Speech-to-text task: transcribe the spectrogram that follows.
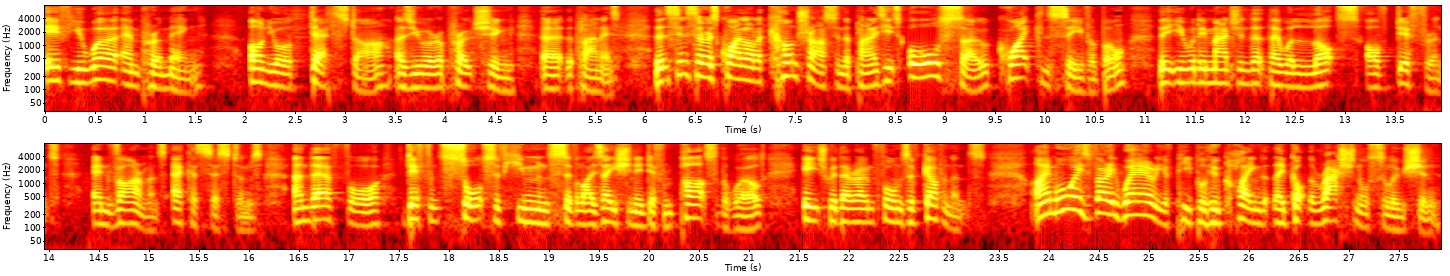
if you were Emperor Ming, on your Death Star as you were approaching uh, the planet, that since there is quite a lot of contrast in the planet, it's also quite conceivable that you would imagine that there were lots of different environments, ecosystems, and therefore different sorts of human civilization in different parts of the world, each with their own forms of governance. I'm always very wary of people who claim that they've got the rational solution.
